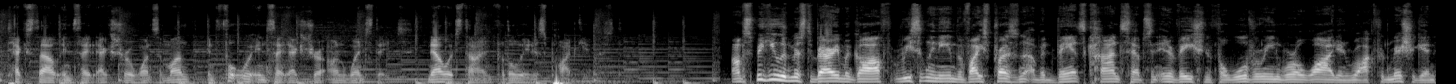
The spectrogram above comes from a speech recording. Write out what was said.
Textile Insight Extra once a month, and Footwear Insight Extra on Wednesdays. Now it's time for the latest podcast. I'm speaking with Mr. Barry McGeough, recently named the Vice President of Advanced Concepts and Innovation for Wolverine Worldwide in Rockford, Michigan,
